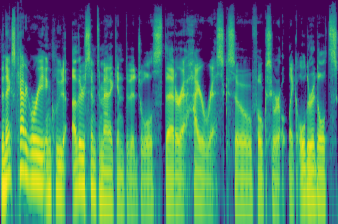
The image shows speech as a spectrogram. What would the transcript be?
The next category include other symptomatic individuals that are at higher risk. So, folks who are like older adults,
